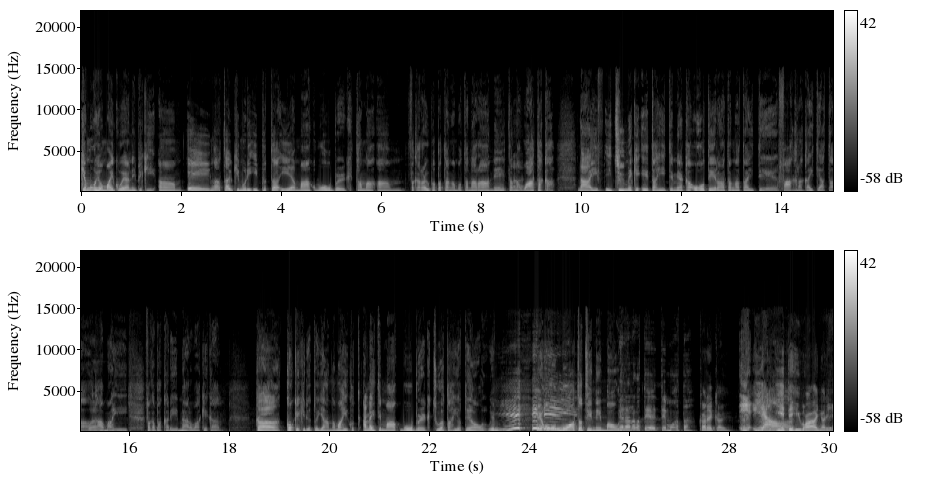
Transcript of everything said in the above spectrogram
Kia mōhio mai koe, Anipiki, um, e ngā tau ki muri i puta i a Mark Wahlberg tana um, whakaraupapatanga mo tana rā, ne, tana uh. wātaka. Nā, i, i tūmeke ētahi i te mea ka oho tērā tangata i te whākaraka, i te ata, well. ka mahi, whakapakari, mea rawa ke ka Ka koke ki roto i ana mahi. Ko te, anei te Mark Wahlberg tuatahi o te ao. E, e oho moata tēnei Māori. Pērā rawa te, te moata. Karekau. I, ia. I ētehi wā, engari.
